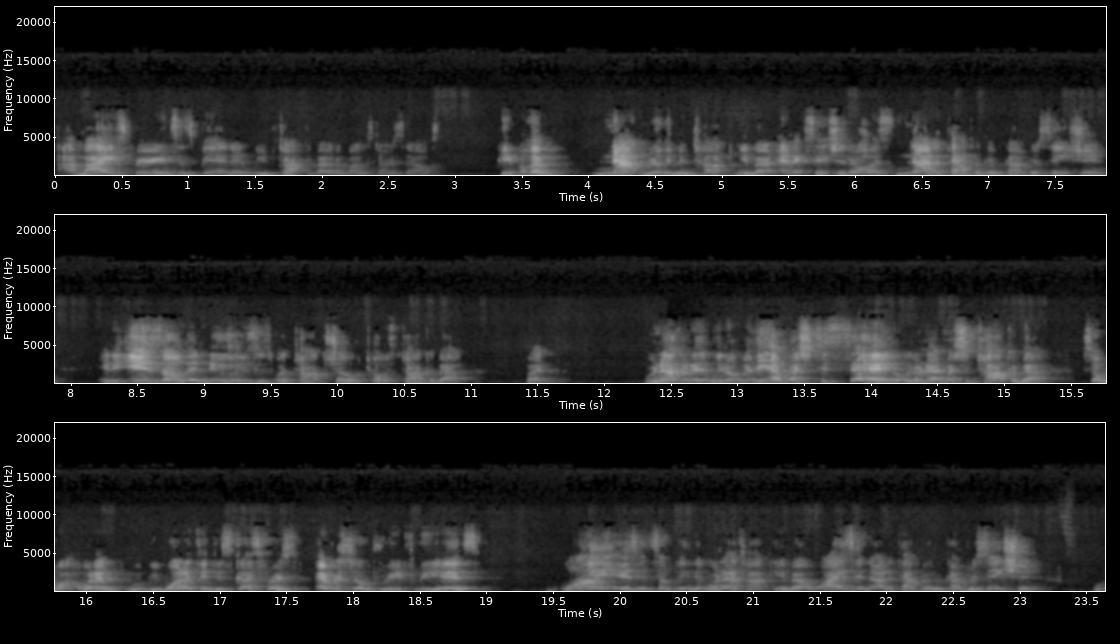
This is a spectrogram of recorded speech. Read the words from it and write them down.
I, my experience has been, and we've talked about amongst ourselves, people have not really been talking about annexation at all. It's not a topic of conversation. It is on the news, is what talk show hosts talk about, but we're not going to. We don't really have much to say, or we don't have much to talk about. So what, what, I, what we wanted to discuss first, ever so briefly, is why is it something that we're not talking about? Why is it not a topic of conversation?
